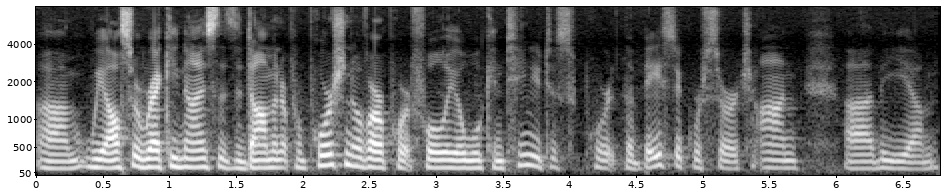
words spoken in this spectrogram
Um, we also recognize that the dominant proportion of our portfolio will continue to support the basic research on uh, the um,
